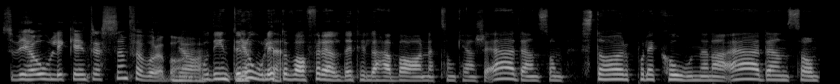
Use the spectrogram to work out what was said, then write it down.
Så vi har olika intressen för våra barn. Ja. Och det är inte Jätte. roligt att vara förälder till det här barnet som kanske är den som stör på lektionerna, är den som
